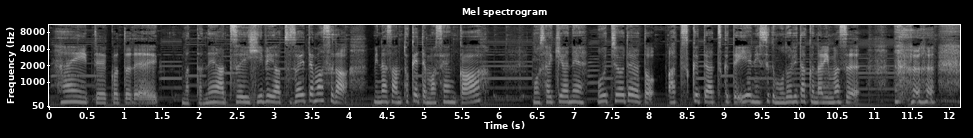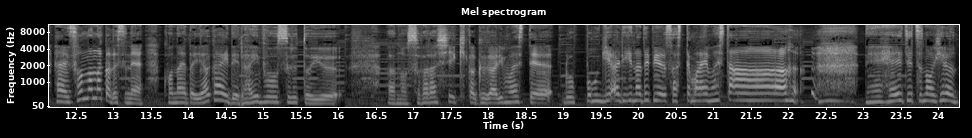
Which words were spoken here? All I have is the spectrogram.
はいということでまたね暑い日々が続いてますが皆さん溶けてませんか？もう最近はね、お家を出ると暑くて暑くて家にすぐ戻りたくなります。はい、そんな中ですね、この間野外でライブをするという、あの、素晴らしい企画がありまして、六本木アリーナデビューさせてもらいました。ね、平日のお昼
